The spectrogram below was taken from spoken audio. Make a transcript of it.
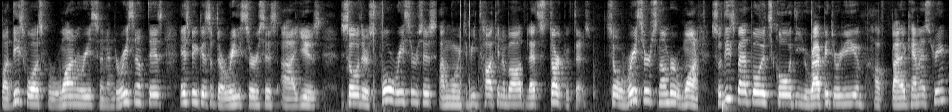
but this was for one reason, and the reason of this is because of the resources I use. So there's four resources I'm going to be talking about. Let's start with this. So resource number one. So this bad boy is called the Rapid Review of Biochemistry,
